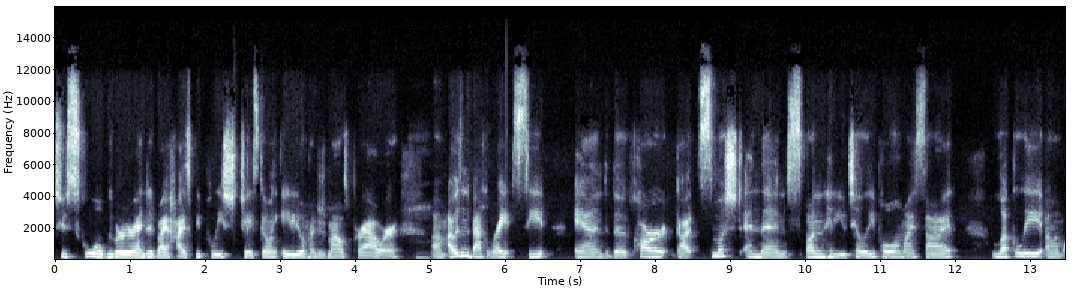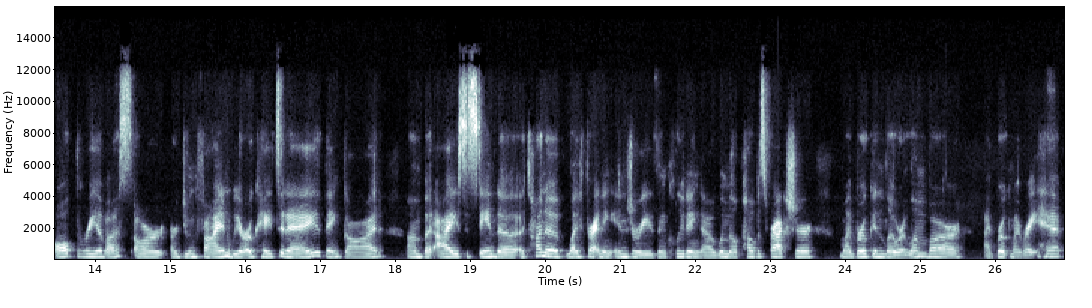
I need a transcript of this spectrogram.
to school, we were ended by a high-speed police chase going 80 to 100 miles per hour. Mm. Um, I was in the back right seat, and the car got smushed and then spun and hit a utility pole on my side. Luckily, um, all three of us are are doing fine. We are okay today, thank God. Um, but I sustained a, a ton of life threatening injuries, including a windmill pelvis fracture, my broken lower lumbar. I broke my right hip,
